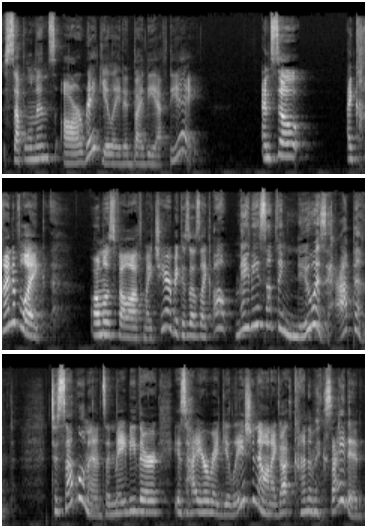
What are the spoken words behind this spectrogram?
supplements are regulated by the FDA. And so I kind of like almost fell off my chair because I was like, oh, maybe something new has happened to supplements and maybe there is higher regulation now and I got kind of excited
